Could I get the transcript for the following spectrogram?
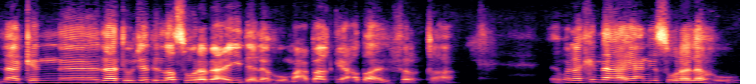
لكن لا توجد إلا صورة بعيدة له مع باقي أعضاء الفرقة ولكنها يعني صورة له.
